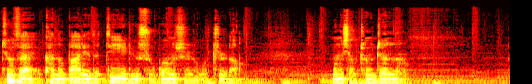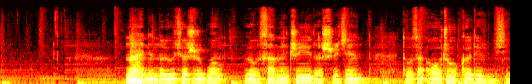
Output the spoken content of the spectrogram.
就在看到巴黎的第一缕曙光时，我知道梦想成真了。那一年的留学时光，我有三分之一的时间都在欧洲各地旅行。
